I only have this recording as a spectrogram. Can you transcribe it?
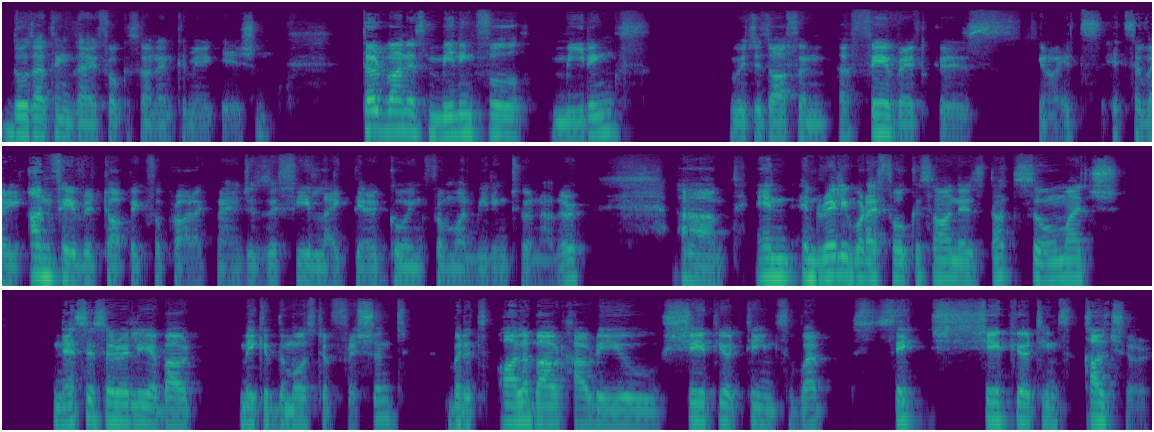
those are things I focus on in communication. Third one is meaningful meetings, which is often a favorite because you know it's it's a very unfavorite topic for product managers. They feel like they're going from one meeting to another. Um, and and really what I focus on is not so much necessarily about make it the most efficient, but it's all about how do you shape your team's web shape your team's culture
